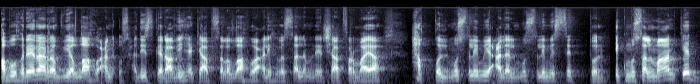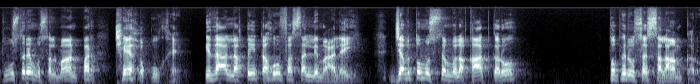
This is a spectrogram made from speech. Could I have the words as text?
ابو حریرہ رضی اللہ عنہ اس حدیث کے راوی ہیں کہ آپ صلی اللہ علیہ وسلم نے ارشاد فرمایا، حق المسلم علی المسلم ستن ایک مسلمان کے دوسرے مسلمان پر چھ حقوق ہیں۔ اذا لقیتہ فسلم علیہ۔ جب تم اس سے ملاقات کرو تو پھر اسے سلام کرو۔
